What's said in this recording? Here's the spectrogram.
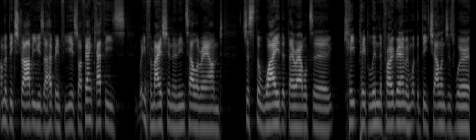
I'm a big Strava user. I have been for years. So I found Kathy's information and intel around just the way that they were able to keep people in the program and what the big challenges were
